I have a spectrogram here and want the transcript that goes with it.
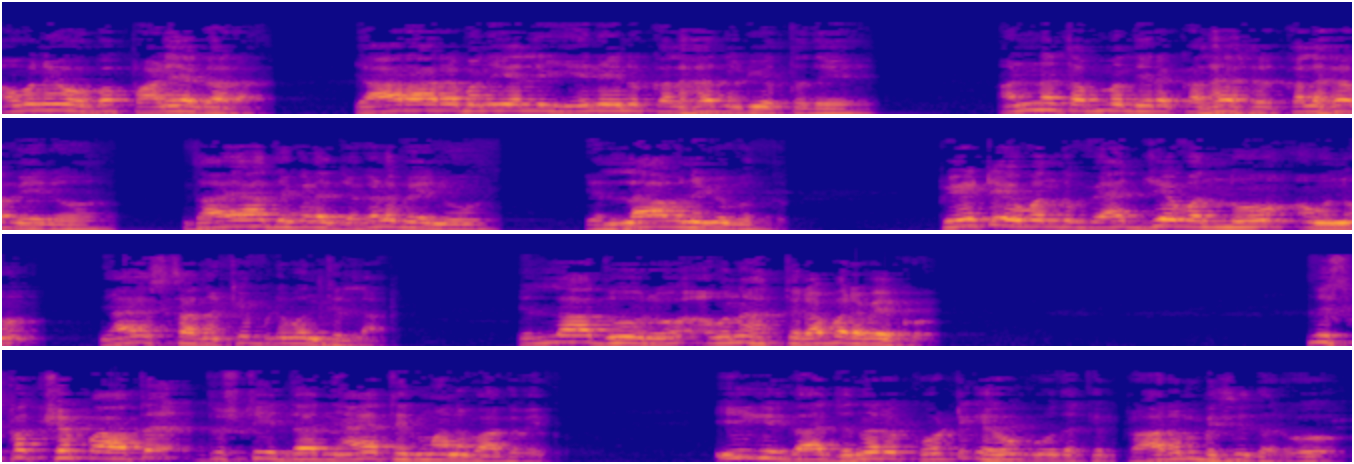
ಅವನೇ ಒಬ್ಬ ಪಾಳ್ಯಗಾರ. ಯಾರ ಮನೆಯಲ್ಲಿ ಏನೇನು ಕಲಹ ನಡೆಯುತ್ತದೆ? ಅಣ್ಣ ತಮ್ಮಂದಿರ ಕಲಹ, ಕಲಹವೇನು? ದಾಯಾದಿಗಳ ಜಗಳವೇನು? ಎಲ್ಲ ಅವನಿಗೆ ಗೊತ್ತು. ಪೇಟೆ ಒಂದು ವ್ಯಾಜ್ಯವನ್ನು ಅವನು ನ್ಯಾಯಸ್ಥಾನಕ್ಕೆ ಬಿಡುವಂತಿಲ್ಲ. ಎಲ್ಲ ದೂರು ಅವನ ಹತ್ತಿರ ಬರಬೇಕು. ನಿಷ್ಪಕ್ಷಪಾತ ದೃಷ್ಟಿಯಿಂದ ನ್ಯಾಯ ತೀರ್ಮಾನವಾಗಬೇಕು. ಈಗೀಗ ಜನರು ಕೋರ್ಟಿಗೆ ಹೋಗುವುದಕ್ಕೆ ಪ್ರಾರಂಭಿಸಿದರೂ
